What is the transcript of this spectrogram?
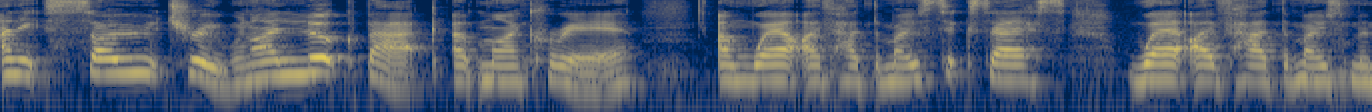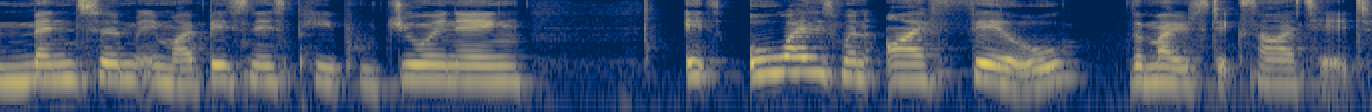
And it's so true. When I look back at my career, and where I've had the most success, where I've had the most momentum in my business, people joining, it's always when I feel the most excited.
